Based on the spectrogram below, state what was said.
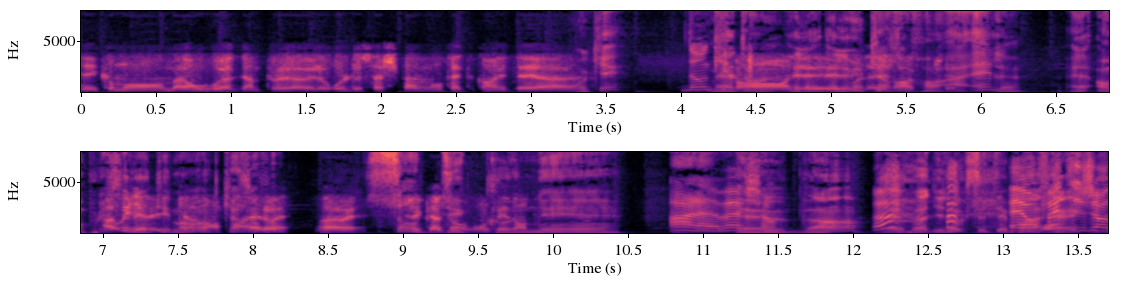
les, comment, bah, en gros, elle faisait un peu euh, le rôle de sage-femme, en fait, quand elle était, euh, Ok. Donc, Mais Quand attends, elle, a- les- elle a eu voilà, 15 les gens enfants à elle Euh, En plus, ah oui, elle a elle a été eu 15 maman de enfants, 15 elle, enfants. ouais. Ouais, ouais. Sans J'ai 14 montés dans déconner. ah la vache. Eh hein. ben, eh ben, dis donc, c'était Et pas... en fait, genre,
